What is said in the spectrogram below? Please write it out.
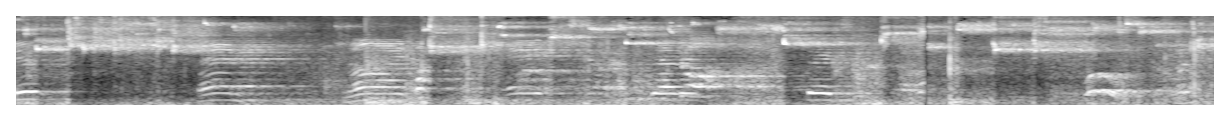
Shoot. Ten, nine, eight, seven, six. One.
